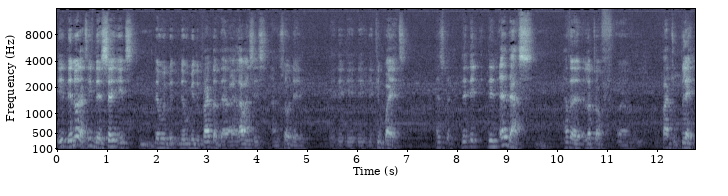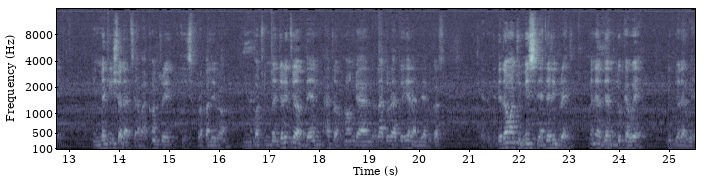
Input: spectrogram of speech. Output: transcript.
if they know that if they say it, mm. they will be they will be deprived of their allowances, and so they they, they, they, they keep quiet. The, the, the, elders mm. have a, a, lot of um, part to play in making sure that our country is properly run. Yeah. But majority of them, out of hunger, rattle, rattle here and there, because they don't want to miss their daily bread. Many of them look away look the other way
